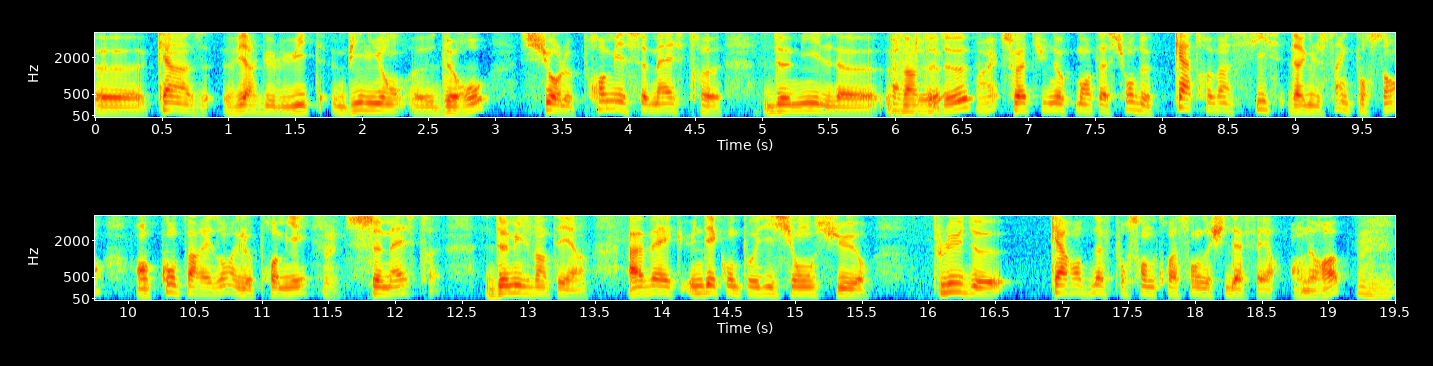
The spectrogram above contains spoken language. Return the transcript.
15,8 euh, millions euh, d'euros sur le premier semestre 2022, soit une augmentation de 86,5% en comparaison avec le premier semestre 2021, avec une décomposition sur plus de 49% de croissance de chiffre d'affaires en Europe mhm.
